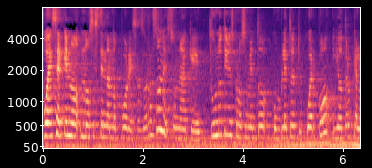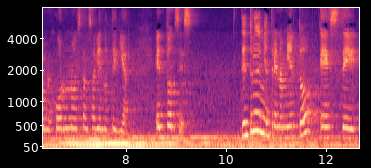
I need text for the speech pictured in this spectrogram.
puede ser que no, no se estén dando por esas dos razones. Una, que tú no tienes conocimiento completo de tu cuerpo y otro, que a lo mejor no están sabiéndote guiar. Entonces, dentro de mi entrenamiento, este,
